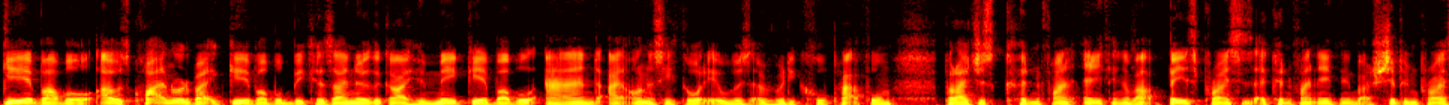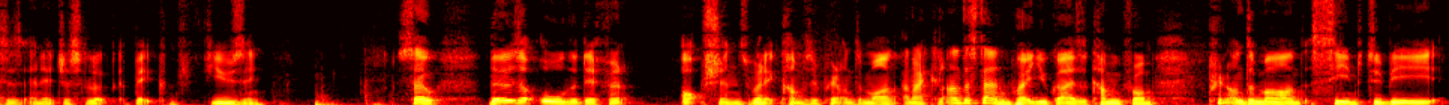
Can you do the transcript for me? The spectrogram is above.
Gearbubble. I was quite annoyed about Gearbubble because I know the guy who made Gearbubble and I honestly thought it was a really cool platform, but I just couldn't find anything about base prices, I couldn't find anything about shipping prices, and it just looked a bit confusing. So, those are all the different options when it comes to print on demand, and I can understand where you guys are coming from. Print on demand seems to be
